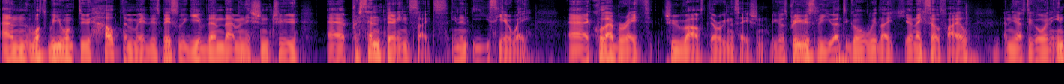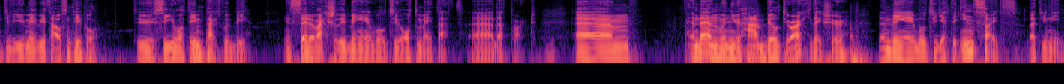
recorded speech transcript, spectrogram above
and what we want to help them with is basically give them the ammunition to uh, present their insights in an easier way. Uh, collaborate throughout the organization because previously you had to go with like an Excel file and you have to go and interview maybe a thousand people to see what the impact would be instead of actually being able to automate that uh, that part. Um, and then when you have built your architecture, then being able to get the insights that you need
